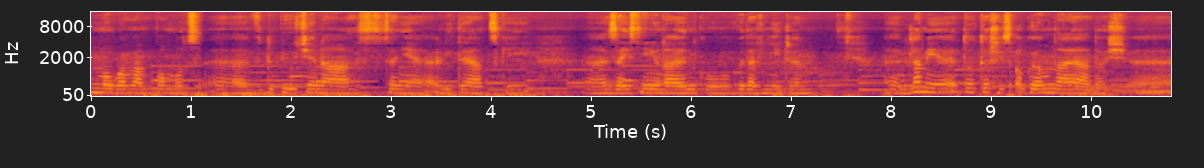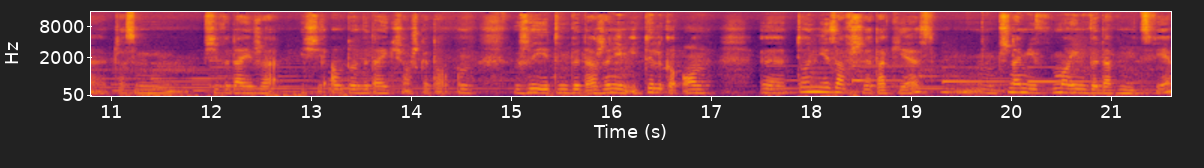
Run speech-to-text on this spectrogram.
Mogłam Wam pomóc e, w debiucie na scenie literackiej, e, zaistnieniu na rynku wydawniczym. Dla mnie to też jest ogromna radość. Czasem się wydaje, że jeśli autor wydaje książkę, to on żyje tym wydarzeniem i tylko on. To nie zawsze tak jest przynajmniej w moim wydawnictwie.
